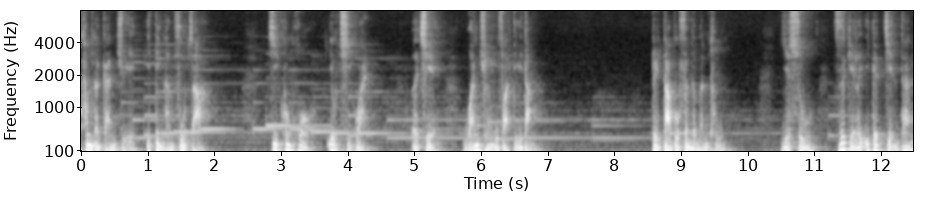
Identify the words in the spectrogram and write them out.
他们的感觉一定很复杂，既困惑又奇怪，而且完全无法抵挡。对大部分的门徒，耶稣只给了一个简单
